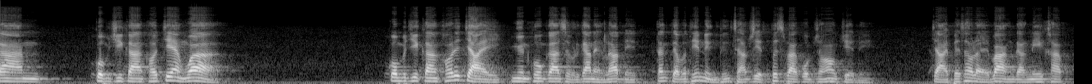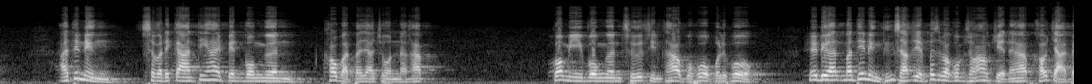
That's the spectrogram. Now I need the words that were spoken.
การกรมบัญชีกลางเขาแจ้งว่า กรมบัญชีกลางเขาได้จ่ายเงินโครงการสวัสดิการแห่งรัฐนี่ตั้งแต่วันที่1ถึง30 พฤษภาคม2567นี่จ่ายไปเท่าไหร่บ้างดังนี้ครับ อันที่หนึ่งสวัสดิการที่ให้เป็นวงเงินเข้าบัตรประชาชนนะครับ ก็มีวงเงินซื้อสินค้าอุปโภคบริโภค ในเดือนวันที่1ถึง30 พฤษภาคม2567นะครับเขาจ่ายไป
